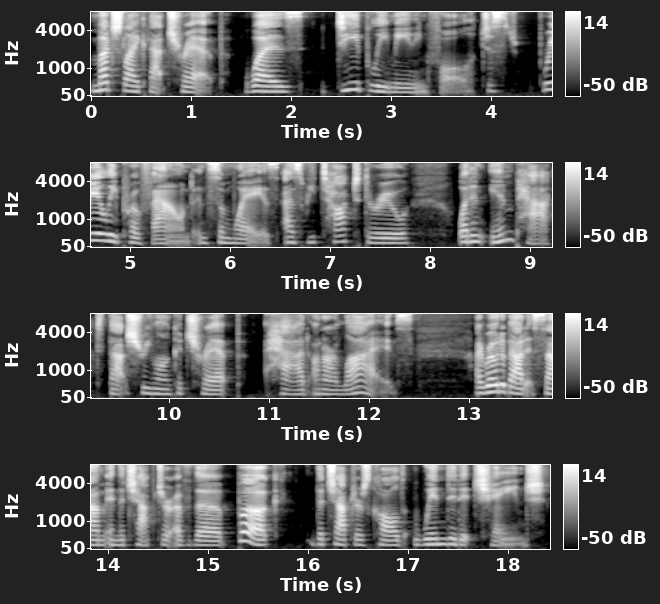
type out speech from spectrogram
much like that trip, was deeply meaningful, just really profound in some ways as we talked through what an impact that Sri Lanka trip had on our lives. I wrote about it some in the chapter of the book. The chapter's called When Did It Change?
